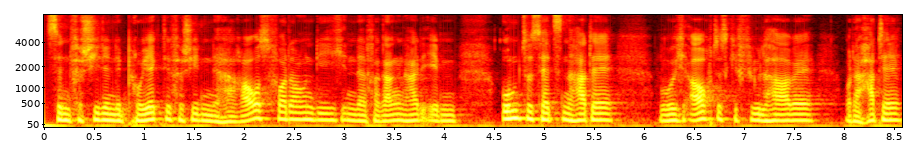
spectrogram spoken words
sind verschiedene Projekte, verschiedene Herausforderungen, die ich in der Vergangenheit eben umzusetzen hatte, wo ich auch das Gefühl habe oder hatte,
